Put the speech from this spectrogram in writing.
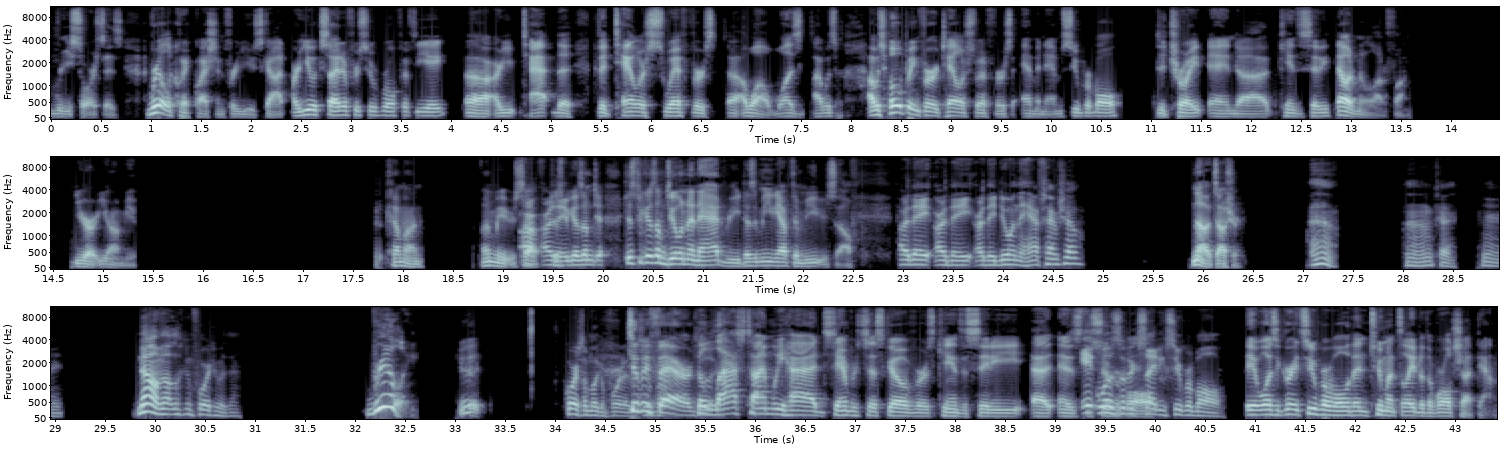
resources. Real quick question for you, Scott. Are you excited for Super Bowl 58? Uh, are you the the Taylor Swift versus uh, well was I was I was hoping for a Taylor Swift versus Eminem Super Bowl, Detroit and uh, Kansas City. That would have been a lot of fun. You're you're on mute. Come on. Unmute yourself. Are, are just they, because I'm just because I'm doing an ad read doesn't mean you have to mute yourself. Are they are they are they doing the halftime show? No, it's Usher. Oh. Oh, okay. All right. No, I'm not looking forward to it then. Really? Of course, I'm looking forward to. It. To be fair, the last time we had San Francisco versus Kansas City uh, as it was an exciting Super Bowl. It was a great Super Bowl. Then two months later, the world shut down.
